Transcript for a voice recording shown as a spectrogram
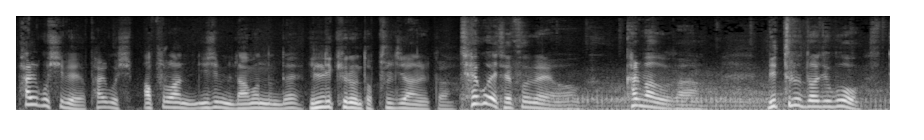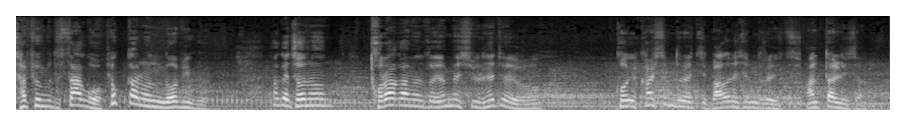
8, 90이에요. 8, 90. 앞으로 한 20일 남았는데 1, 2kg는 더 불지 않을까. 최고의 제품이에요. 칼마그가. 밑으로 넣어주고 잡효물도 싸고 효과는 업이고. 그러니까 저는 돌아가면서 연면 시비를 해줘요. 거기 칼슘 들어있지, 마그네슘 들어있지. 안 딸리잖아.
